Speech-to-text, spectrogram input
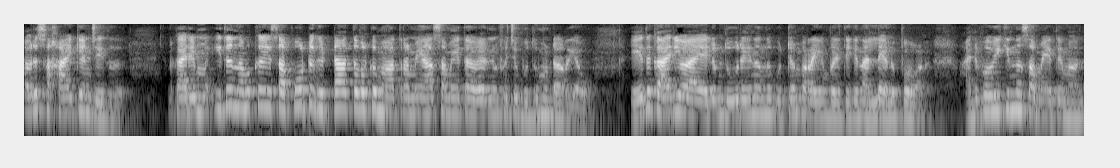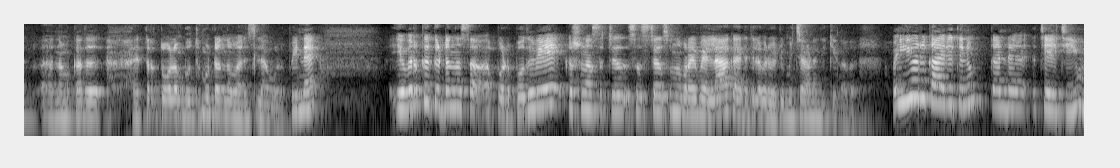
അവർ സഹായിക്കാൻ ചെയ്തത്. കാര്യം ഇത് നമുക്ക് ഈ സപ്പോർട്ട് കിട്ടാത്തവർക്ക് മാത്രമേ ആ സമയത്ത് അവരനുഭവിച്ച് ബുദ്ധിമുട്ട് അറിയാവൂ. ഏത് കാര്യമായാലും ദൂരെ നിന്ന് കുറ്റം പറയുമ്പോഴത്തേക്ക് നല്ല എളുപ്പമാണ്. അനുഭവിക്കുന്ന സമയത്തെ നമുക്കത് എത്രത്തോളം ബുദ്ധിമുട്ടെന്ന് മനസ്സിലാവുള്ളൂ. പിന്നെ ഇവർക്ക് കിട്ടുന്ന സപ്പോർട്ട് പൊതുവേ കൃഷ്ണ സിസ്റ്റേഴ്സ് എന്ന് പറയുമ്പോൾ എല്ലാ കാര്യത്തിലും അവർ ഒരുമിച്ചാണ് നിൽക്കുന്നത്. അപ്പോൾ ഈ ഒരു കാര്യത്തിനും തന്റെ ചേച്ചിയും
